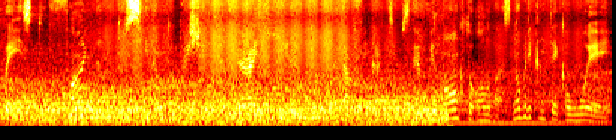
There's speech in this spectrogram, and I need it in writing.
space to find them, to see them, to appreciate them. They are here at our fingertips. They belong to all of us. Nobody can take away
